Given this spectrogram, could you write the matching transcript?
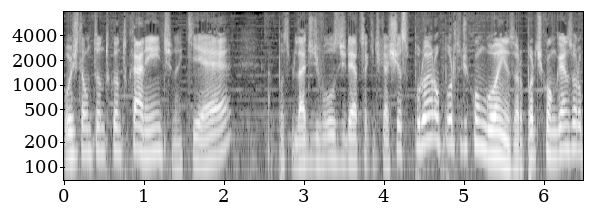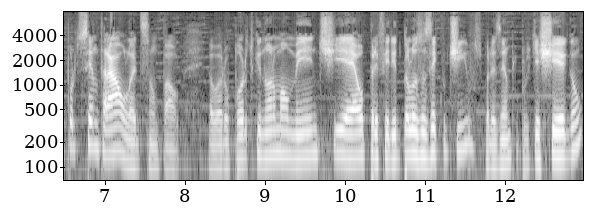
hoje está um tanto quanto carente, né, que é a possibilidade de voos diretos aqui de Caxias para o aeroporto de Congonhas. O aeroporto de Congonhas é o aeroporto central lá de São Paulo. É o aeroporto que normalmente é o preferido pelos executivos, por exemplo, porque chegam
